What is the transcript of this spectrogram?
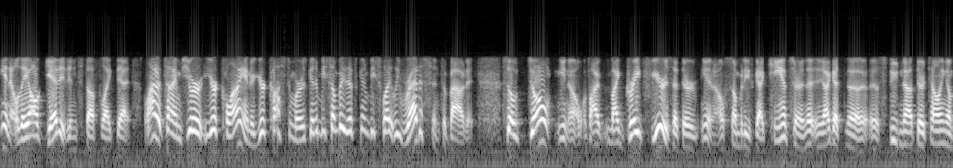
you know, they all get it and stuff like that. A lot of times, your your client or your customer is going to be somebody that's going to be slightly reticent about it. So don't, you know, if I my great fear is that they're, you know, somebody's got cancer, and I got uh, a student out there telling them,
